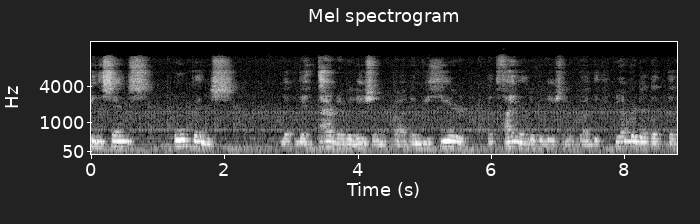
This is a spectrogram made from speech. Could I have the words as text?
in a sense, opens the, the entire revelation of God. And we hear that final revelation of God. Remember that that, that,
